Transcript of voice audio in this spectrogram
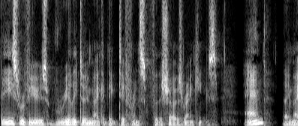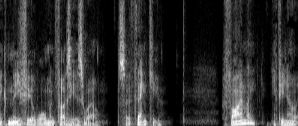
These reviews really do make a big difference for the show's rankings, and they make me feel warm and fuzzy as well. So thank you. Finally, if you know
